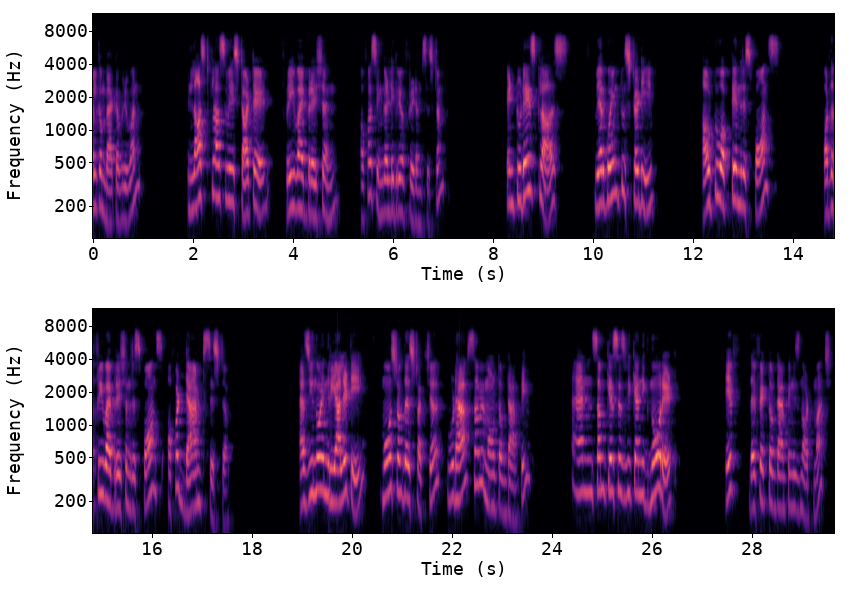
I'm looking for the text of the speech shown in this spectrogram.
Welcome back everyone. In last class we started free vibration of a single degree of freedom system. In today's class we are going to study how to obtain response or the free vibration response of a damped system. As you know in reality most of the structure would have some amount of damping and in some cases we can ignore it if the effect of damping is not much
